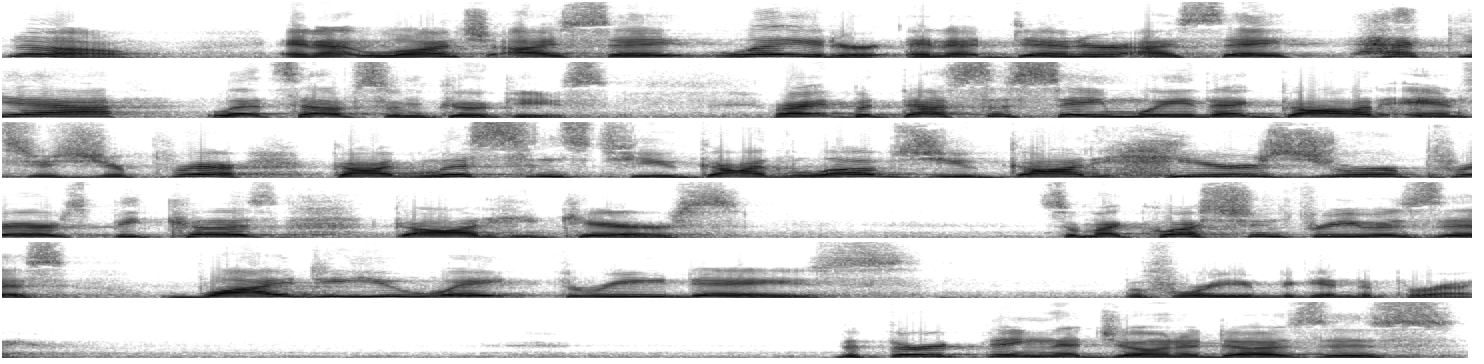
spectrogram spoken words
no. And at lunch, I say, later. And at dinner, I say, heck yeah, let's have some cookies right? But that's the same way that God answers your prayer. God listens to you. God loves you. God hears your prayers because God, He cares. So, my question for you is this Why do you wait three days before you begin to pray? The third thing that Jonah does is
